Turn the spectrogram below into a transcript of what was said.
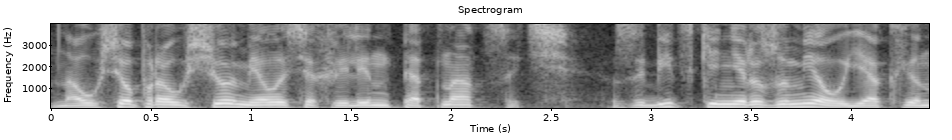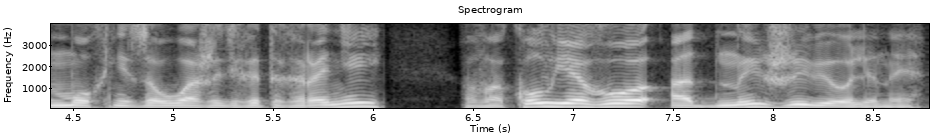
На ўсё пра ўсё мелася хвілін 15. Забіцкі не разумеў, як ён мог не заўважыць гэтага раней, вакол яго адны жывёліны.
